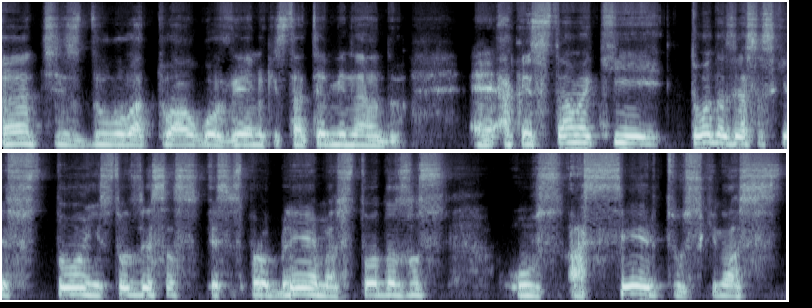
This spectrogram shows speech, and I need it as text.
antes do atual governo que está terminando. É, a questão é que todas essas questões, todos essas, esses problemas, todos os, os acertos que nós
